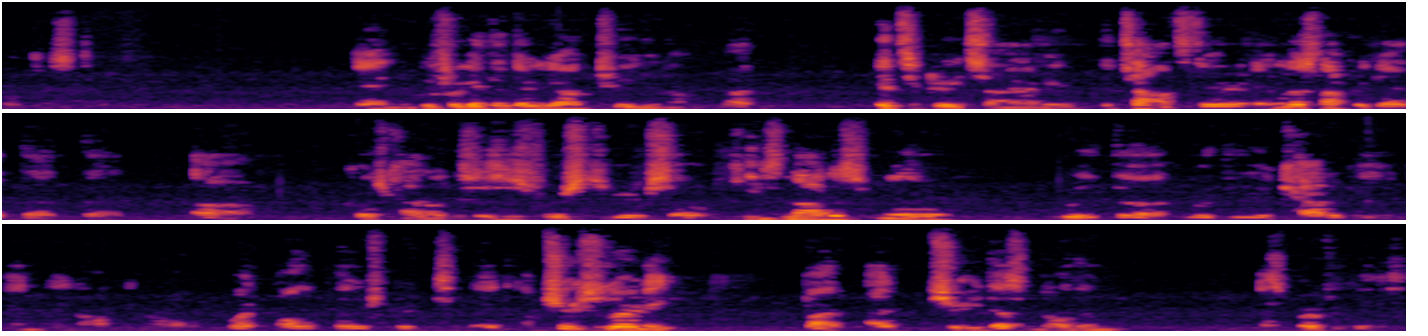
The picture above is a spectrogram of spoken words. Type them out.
focused. And we forget that they're young too, you know, but it's a great sign. I mean, the talent's there, and let's not forget that that uh, Coach Cano, this is his first year, so he's not as familiar with uh, with the academy and, and all, you know, what all the players bring to it. I'm sure he's learning, but I'm sure he doesn't know them as perfectly as,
